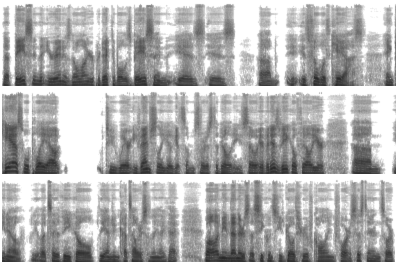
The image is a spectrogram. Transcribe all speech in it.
that basin that you're in is no longer predictable. This basin is, is, um, is filled with chaos and chaos will play out to where eventually you'll get some sort of stability. So if it is vehicle failure, um, you know, let's say the vehicle, the engine cuts out or something like that. Well, I mean, then there's a sequence you'd go through of calling for assistance or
